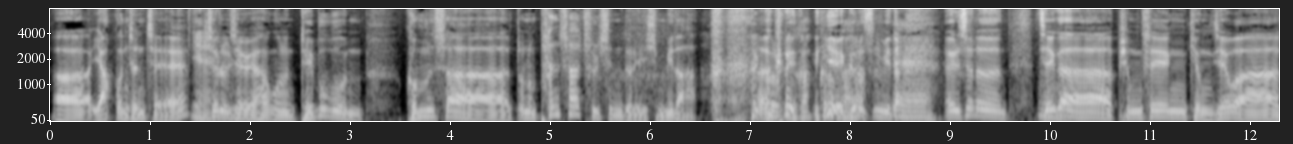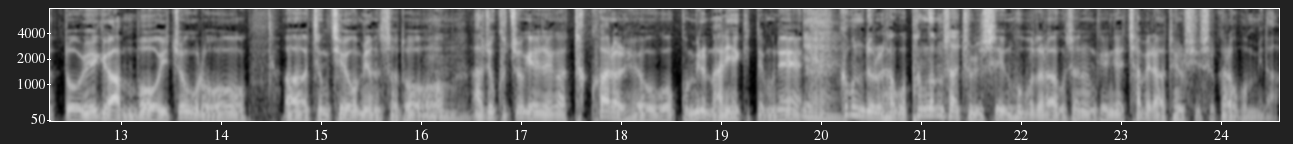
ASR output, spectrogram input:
아 야권 전체 예. 저를 제외하고는 대부분 검사 또는 판사 출신들이십니다. 그런가? 예, 그렇습니다. 네. 그래서 저는 제가 음. 평생 경제와 또 외교 안보 이쪽으로 어, 정치에 오면서도 음. 아주 그쪽에 제가 특화를 해오고 고민을 많이 했기 때문에 예. 그분들하고 판검사 출신 후보들하고 저는 굉장히 차별화가 될 수 있을 거라고 봅니다.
